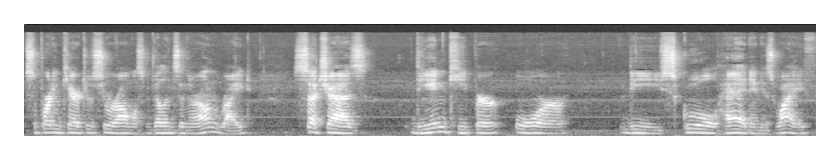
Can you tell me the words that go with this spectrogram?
supporting characters who are almost villains in their own right, such as the innkeeper or the school head and his wife.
